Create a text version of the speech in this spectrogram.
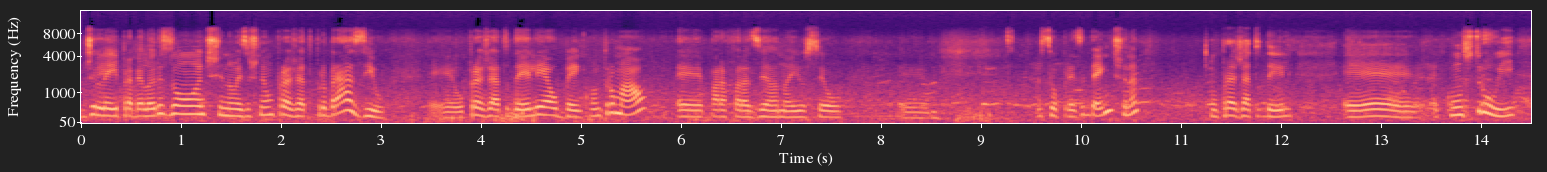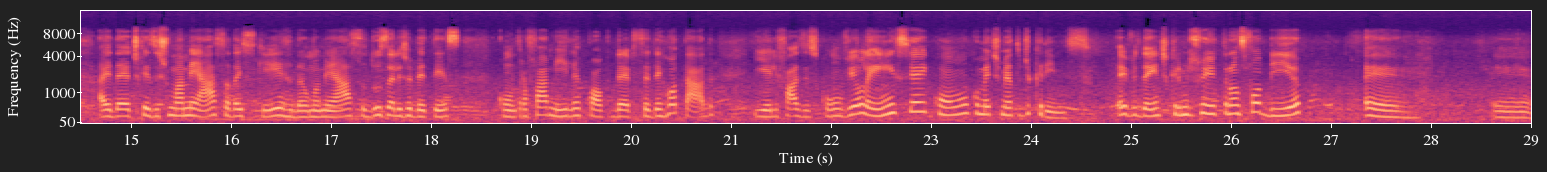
de lei para Belo Horizonte, não existe nenhum projeto para o Brasil. É, o projeto dele é o bem contra o mal, é, parafraseando aí o seu, é, o seu presidente, né? O projeto dele é construir a ideia de que existe uma ameaça da esquerda, uma ameaça dos LGBTs contra a família, qual que deve ser derrotada e ele faz isso com violência e com o cometimento de crimes. É evidente crime de transfobia é, é,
